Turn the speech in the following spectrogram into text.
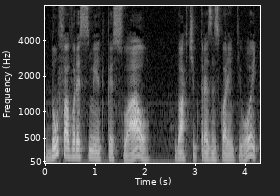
do favorecimento pessoal, do artigo 348,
